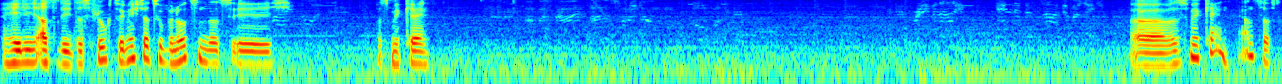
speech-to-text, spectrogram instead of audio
Heli, also die, das Flugzeug nicht dazu benutzen, dass ich... Was mit Kane? Äh, was ist mit Kane? Ernsthaft?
